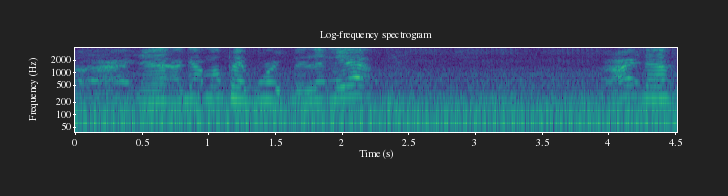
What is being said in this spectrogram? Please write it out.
All right, now I got my paperwork, but let me out. All right, now.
